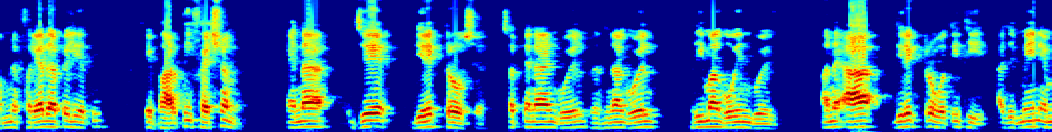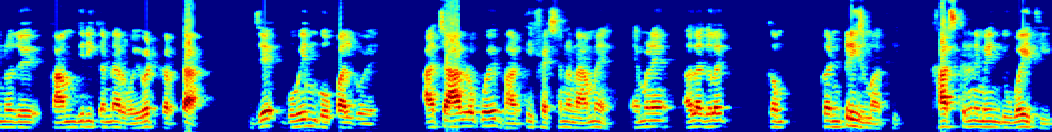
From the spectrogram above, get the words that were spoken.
અમને ફરિયાદ આપેલી હતી કે ભારતી ફેશન એના જે ડિરેક્ટરો છે, સત્યનારાયણ ગોયલ, રંજના ગોયલ, રીમા ગોવિંદ ગોયલ અને આ ડિરેક્ટર વતીથી આજે મેઇન એમનો જે કામગીરી કરનાર વહીવટ કરતા જે ગોવિંદ ગોપાલ ગોયલ, આ ચાર લોકોએ ભારતીય ફેશનના નામે એમણે અલગ અલગ કન્ટ્રીઝમાંથી ખાસ કરીને મેઇન દુબઈથી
